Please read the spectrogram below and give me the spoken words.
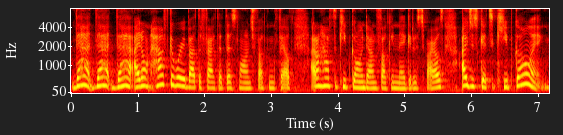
that, that, that. I don't have to worry about the fact that this launch fucking failed. I don't have to keep going down fucking negative spirals. I just get to keep going.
